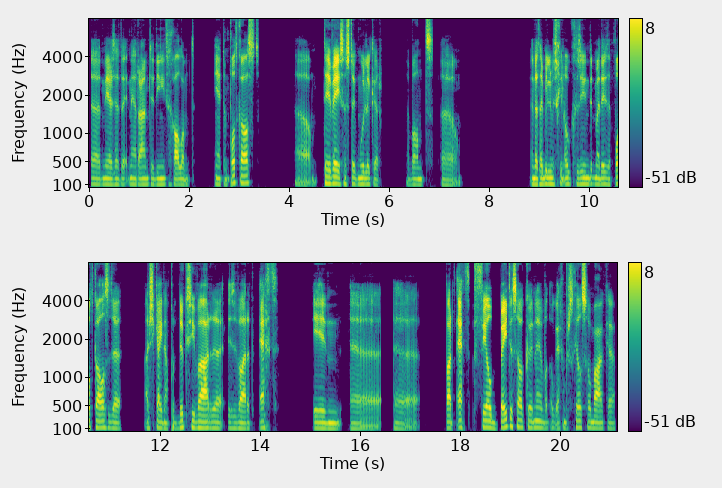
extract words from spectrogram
uh, neerzetten in een ruimte die niet galmt en je hebt een podcast. Ehm, TV is een stuk moeilijker, want, ehm, en dat hebben jullie misschien ook gezien met deze podcast, de, als je kijkt naar productiewaarde, is waar het echt in, uh, uh, waar het echt veel beter zou kunnen, wat ook echt een verschil zou maken,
